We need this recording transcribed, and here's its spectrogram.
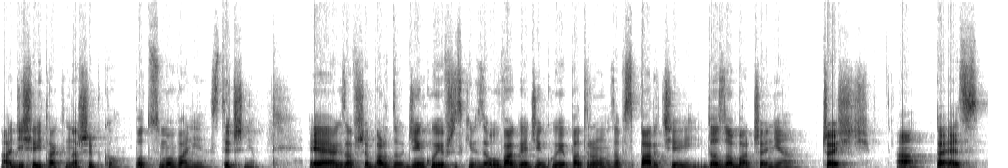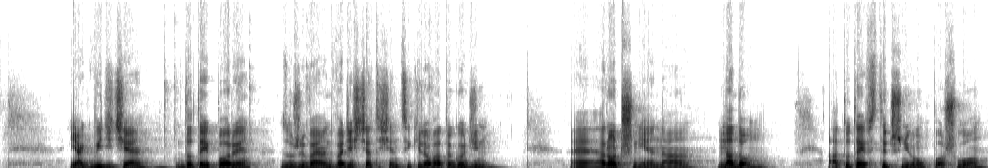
A dzisiaj tak na szybko podsumowanie stycznia. Ja jak zawsze bardzo dziękuję wszystkim za uwagę, dziękuję patronom za wsparcie i do zobaczenia. Cześć. A, PS. Jak widzicie, do tej pory zużywają 20 tysięcy kWh e, rocznie na, na dom. A tutaj w styczniu poszło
